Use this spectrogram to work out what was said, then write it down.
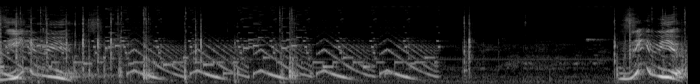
sozinhos. Zíbios.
